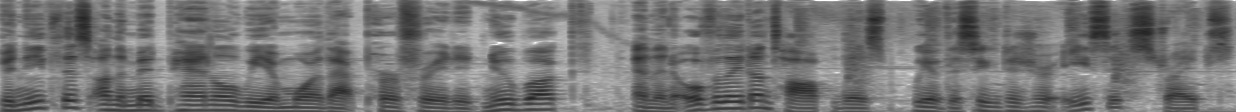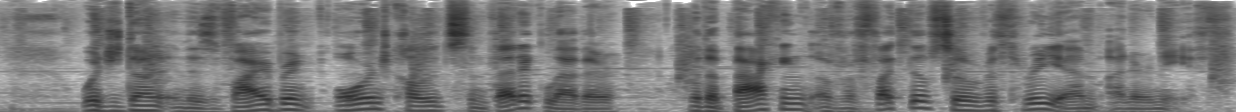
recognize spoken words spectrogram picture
Beneath this on the mid panel, we have more of that perforated nubuck, and then overlaid on top of this, we have the signature ASICS stripes, which done in this vibrant orange colored synthetic leather with a backing of reflective silver 3M underneath.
